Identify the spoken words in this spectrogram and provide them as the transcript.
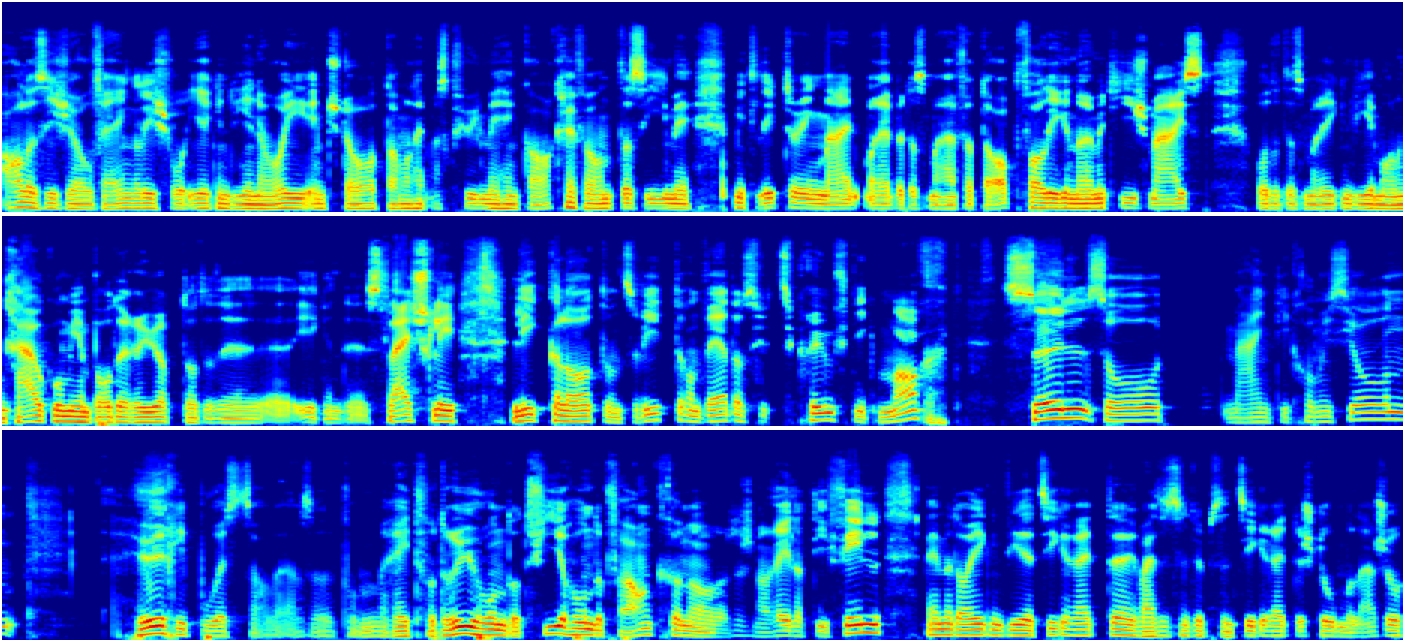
alles ist ja auf Englisch, wo irgendwie neu entsteht. Damals hat man das Gefühl, wir haben gar keine Fantasie mehr. Mit Littering meint man eben, dass man einfach den Abfall irgendjemand hinschmeißt oder dass man irgendwie mal einen Kaugummi am Boden rührt oder äh, irgendein Fläschchen liegen lässt und so weiter. Und wer das künftig macht, soll, so meint die Kommission, höhere Buß zahlen. Also, man redet von 300, 400 Franken noch. Das ist noch relativ viel, wenn man da irgendwie Zigaretten, ich weiß jetzt nicht, ob es ein Zigarettenstummel auch schon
